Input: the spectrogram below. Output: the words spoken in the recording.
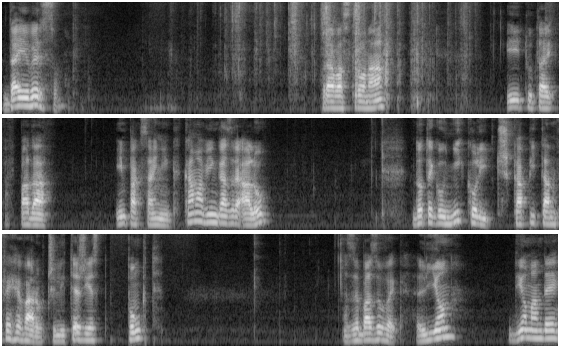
daje Verso. Prawa strona. I tutaj wpada Impact Signing Kamavinga z Realu. Do tego Nikolic, kapitan Fehewaru, czyli też jest punkt. Z bazówek Lyon, Diomande,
